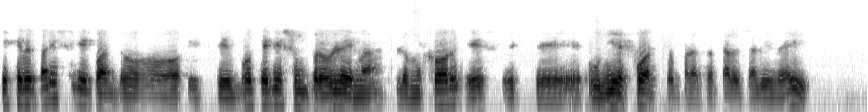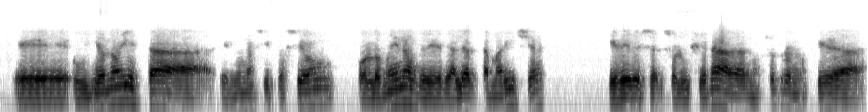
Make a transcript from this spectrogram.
Es que me parece que cuando este, vos tenés un problema, lo mejor es este, unir esfuerzos para tratar de salir de ahí. Eh, Unión hoy está en una situación, por lo menos, de, de, alerta amarilla, que debe ser solucionada. Nosotros nos queda,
